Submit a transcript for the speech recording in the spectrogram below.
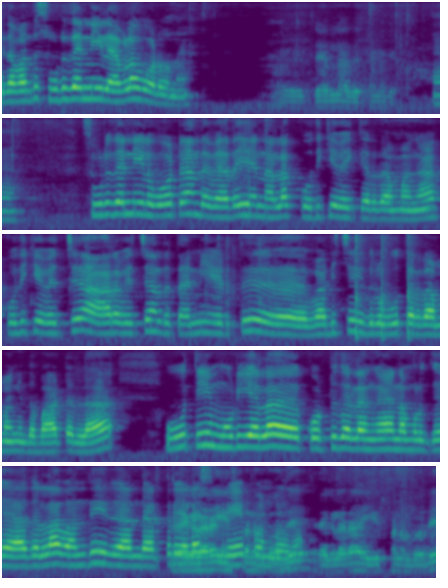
இதை வந்து எவ்வளோ அது தெரியல அது எனக்கு. ஆ. சுடுதண்ணியில் போட்டு அந்த விதையை நல்லா கொதிக்க வைக்கிறதாமாங்க. கொதிக்க வச்சு ஆற வச்சு அந்த தண்ணியை எடுத்து வடித்து இதில் ஊற்றுறதாமாங்க இந்த பாட்டிலில். ஊற்றி முடியெல்லாம் கொட்டுதல்லங்க நம்மளுக்கு. அதெல்லாம் வந்து இது அந்த இடத்துல எல்லாம் ஸ்ப்ரே பண்ணுறது ரெகுலராக யூஸ் பண்ணும்போது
